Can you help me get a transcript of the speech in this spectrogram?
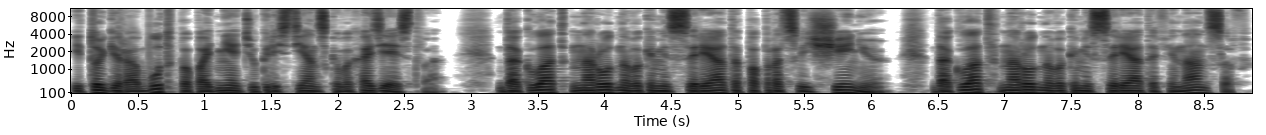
итоги работ по поднятию крестьянского хозяйства, доклад Народного комиссариата по просвещению, доклад Народного комиссариата финансов,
